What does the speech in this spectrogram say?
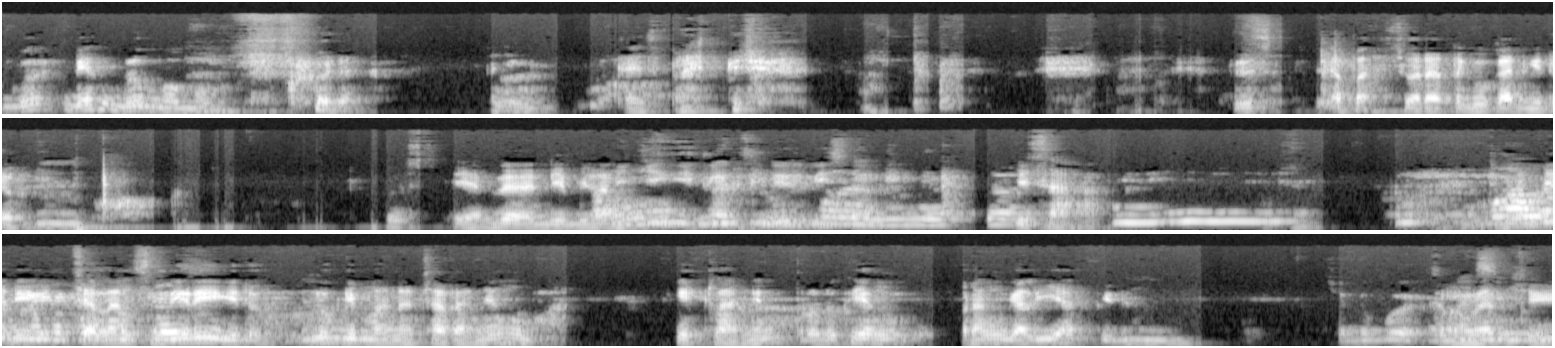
gue dia belum ngomong. Gue udah anjing kayak sprite gitu. Terus apa suara tegukan gitu. Hmm. terus ya udah dia bilang bikin iklan sendiri bisa. Bisa. Cuman jadi challenge sendiri gitu. Lu gimana caranya ngiklanin produk yang orang nggak lihat gitu? Hmm. contoh gue keren sih.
